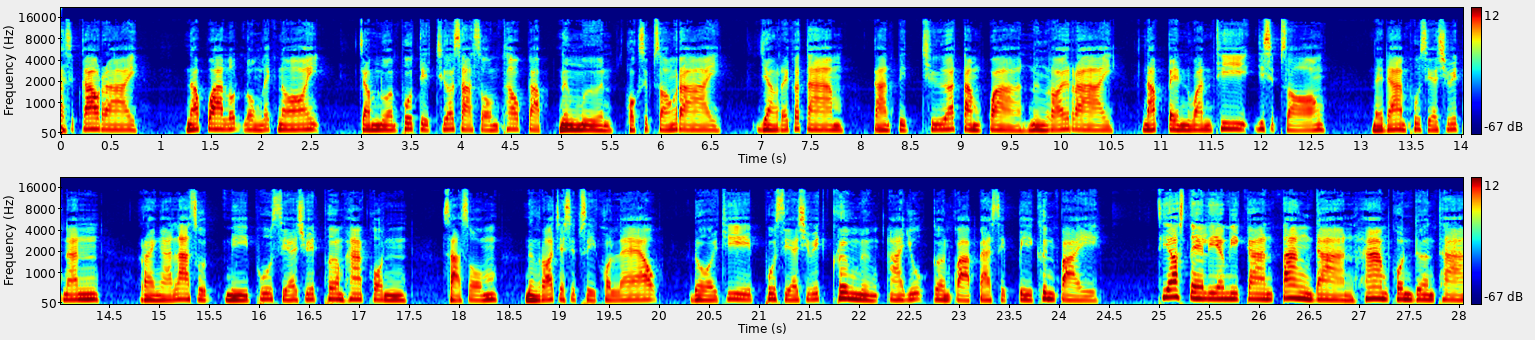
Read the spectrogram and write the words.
89 ราย นับว่าลดลงเล็กน้อยจำนวนผู้ติดเชื้อสะสมเท่ากับ 10,062 ราย อย่างไรก็ตาม การติดเชื้อต่ำกว่า 100 ราย นับเป็นวันที่ 22 ในด้านผู้เสียชีวิตนั้น รายงานล่าสุดมีผู้เสียชีวิตเพิ่ม 5 คน สะสม 174 คนแล้ว โดยที่ผู้เสียชีวิตครึ่งหนึ่งอายุเกินกว่า 80 ปีขึ้นไป ที่ออสเตรเลียมีการตั้งด่านห้ามคนเดินทาง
